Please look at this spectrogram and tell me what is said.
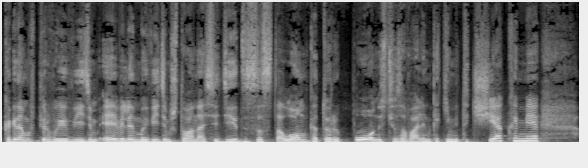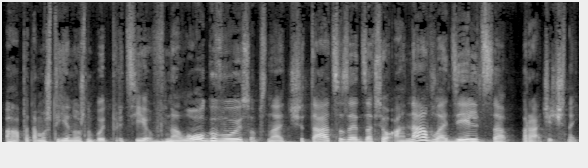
Когда мы впервые видим Эвелин, мы видим, что она сидит за столом, который полностью завален какими-то чеками, а, потому что ей нужно будет прийти в налоговую, собственно, отчитаться за это за все. Она владельца прачечной.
